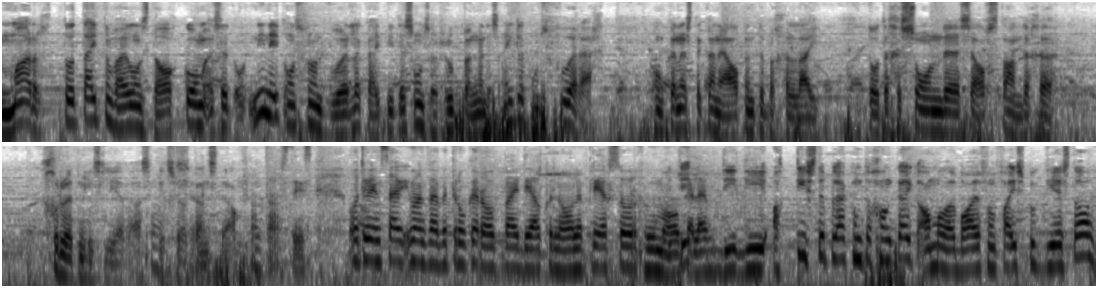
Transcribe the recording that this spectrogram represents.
Maar tot tyd en wyl ons daar kom, is dit nie net ons verantwoordelikheid nie, dis ons roeping en dis eintlik ons voorreg om kinders te kan help en te begelei tot 'n gesonde, selfstandige groot mens lewe as ek dit so kan stel. Fantasties. Wat doen sou iemand wat betrokke raak by diakonale pleegsorg, hoe maak hulle? Die die die aktiefste plek om te gaan kyk, almal hou baie van Facebook deesdae.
